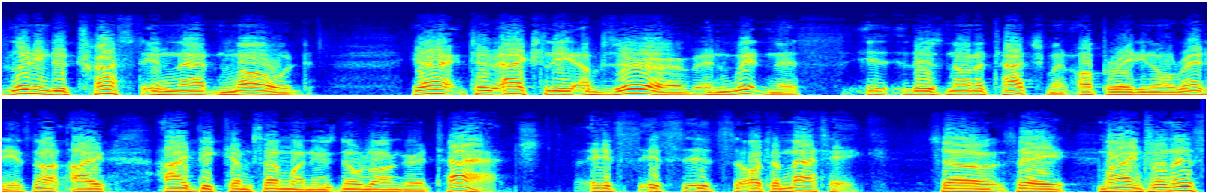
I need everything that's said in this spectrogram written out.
learning to trust in that mode, to actually observe and witness, it, there's non-attachment operating already. It's not I I become someone who's no longer attached. It's it's it's automatic. So say mindfulness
